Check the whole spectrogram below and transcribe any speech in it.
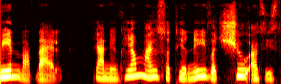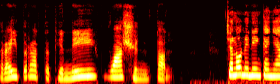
មានដដែលចាននាងខ្ញុំម៉ៅសុធានីវັດឈូអសីស្រីប្រធានាធិបតី Washington ចលនានាងកញ្ញា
